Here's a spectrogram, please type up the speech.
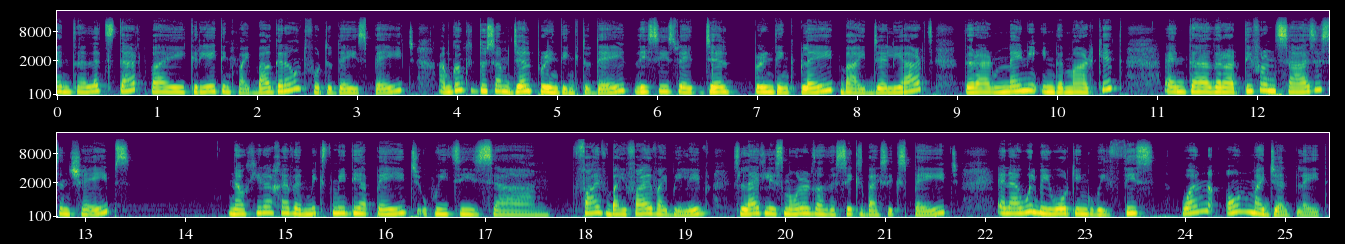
And uh, let's start by creating my background for today's page. I'm going to do some gel printing today. This is a gel printing plate by Gelli Arts. There are many in the market and uh, there are different sizes and shapes. Now here I have a mixed media page which is um, 5 by 5 I believe, slightly smaller than the 6 by 6 page and I will be working with this one on my gel plate.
